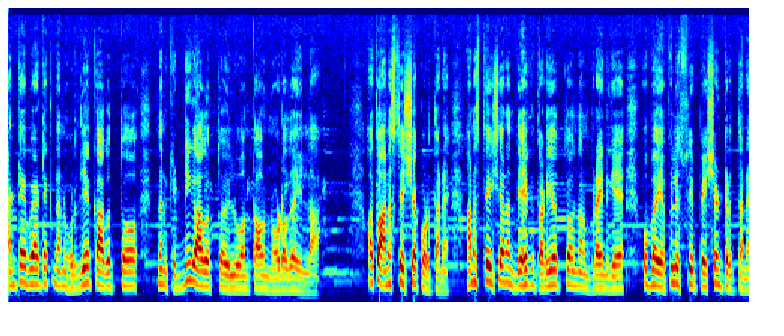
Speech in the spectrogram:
ಆಂಟಿಬಯೋಟಿಕ್ ನನ್ನ ಹೃದಯಕ್ಕಾಗುತ್ತೋ ನನ್ನ ಕಿಡ್ನಿಗಾಗುತ್ತೋ ಇಲ್ವೋ ಅಂತ ಅವ್ನು ನೋಡೋದೇ ಇಲ್ಲ. ಅಥವಾ ಅನಸ್ತೇಷ್ಯಾ ಕೊಡ್ತಾನೆ. ಅನಸ್ತೇಷ್ಯಾ ನನ್ನ ದೇಹಕ್ಕೆ ತಡೆಯುತ್ತೋ ನನ್ನ ಬ್ರೈನ್ಗೆ ಒಬ್ಬ ಎಪಿಲಿಪ್ಸಿ ಪೇಷಂಟ್ ಇರ್ತಾನೆ.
